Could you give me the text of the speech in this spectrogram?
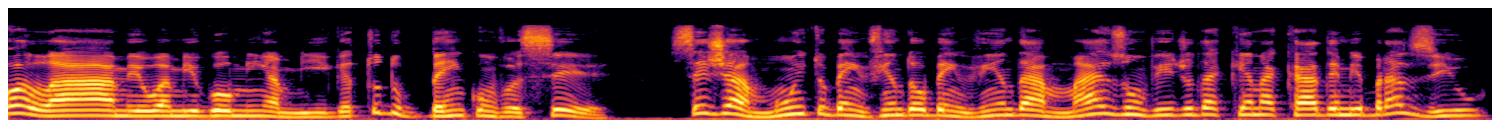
Olá, meu amigo ou minha amiga, tudo bem com você? Seja muito bem-vindo ou bem-vinda a mais um vídeo da Khan Academy Brasil.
